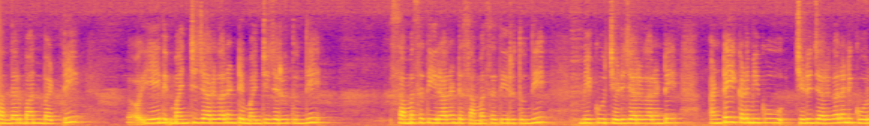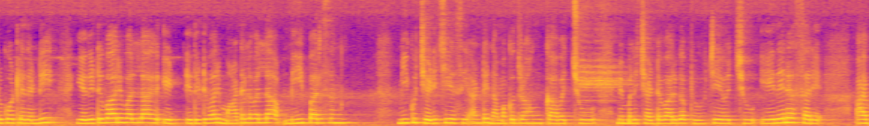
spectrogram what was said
సందర్భాన్ని బట్టి ఏది మంచి జరగాలంటే మంచి జరుగుతుంది సమస్య తీరాలంటే సమస్య తీరుతుంది మీకు చెడు జరగాలంటే అంటే ఇక్కడ మీకు చెడు జరగాలని కోరుకోవట్లేదండి. ఎదుటివారి వల్ల ఎదుటివారి మాటల వల్ల మీ పర్సన్ మీకు చెడు చేసి అంటే నమ్మక ద్రోహం కావచ్చు మిమ్మల్ని చెడ్డవారుగా ప్రూవ్ చేయవచ్చు ఏదైనా సరే అవ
